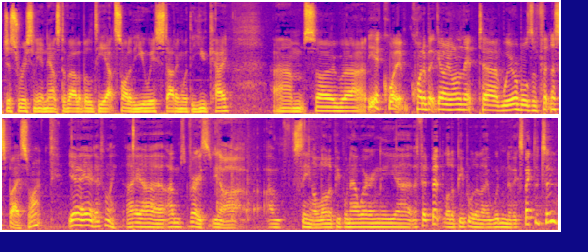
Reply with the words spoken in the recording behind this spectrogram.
just recently announced availability outside of the US, starting with the UK. Um, so uh, yeah, quite a, quite a bit going on in that uh, wearables and fitness space, right? Yeah, yeah, definitely. I uh, I'm very you know I'm seeing a lot of people now wearing the uh, the Fitbit. A lot of people that I wouldn't have expected to,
